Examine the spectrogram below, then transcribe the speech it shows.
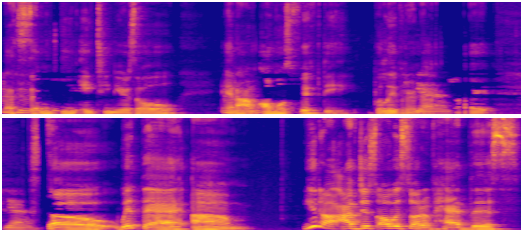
That's mm-hmm. 17, 18 years old. And mm-hmm. I'm almost 50, believe it or yeah. not. Right. Yeah. So with that, um, you know, I've just always sort of had this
